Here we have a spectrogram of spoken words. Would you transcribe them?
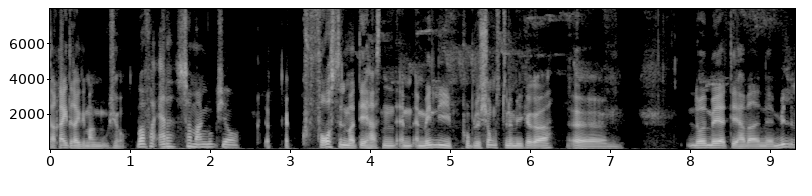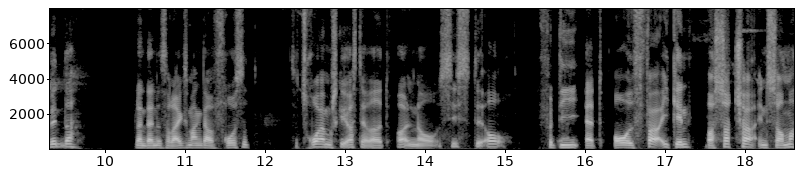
Der er rigtig, rigtig mange mus i år. Hvorfor er der så mange mus i år? Jeg, jeg kunne forestille mig, at det har sådan en almindelig populationsdynamik at gøre. Øh, noget med, at det har været en øh, mild vinter, blandt andet, så der er ikke så mange, der har frosset. Så tror jeg måske også, det har været et oldenår sidste år, fordi at året før igen var så tør en sommer,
